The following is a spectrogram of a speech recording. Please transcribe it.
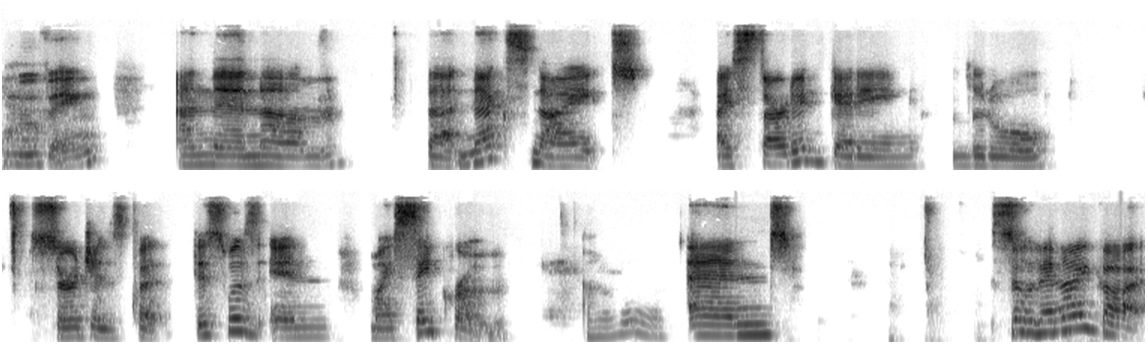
moving and then um that next night i started getting little surges, but this was in my sacrum. oh. And so then I got,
